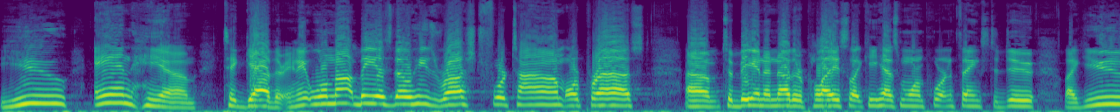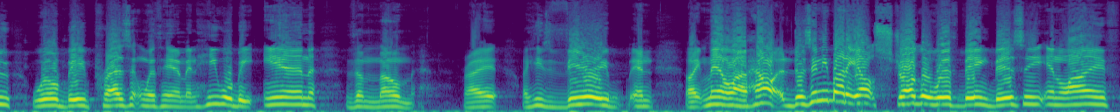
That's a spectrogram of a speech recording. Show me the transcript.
you and him together. And it will not be as though he's rushed for time or pressed um, to be in another place, like he has more important things to do. Like you will be present with him and he will be in the moment. Right? Like he's very and like man alive. How does anybody else struggle with being busy in life?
